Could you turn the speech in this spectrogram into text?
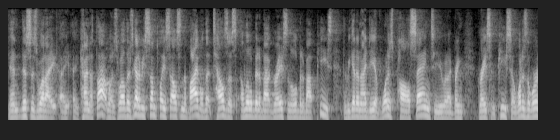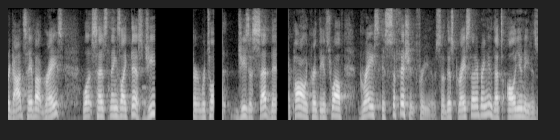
And this is what I, I, I kind of thought was well, there's got to be someplace else in the Bible that tells us a little bit about grace and a little bit about peace that we get an idea of what is Paul saying to you when I bring grace and peace. So, what does the Word of God say about grace? Well, it says things like this Jesus, we're told that Jesus said this by Paul in Corinthians 12 grace is sufficient for you. So, this grace that I bring you, that's all you need is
